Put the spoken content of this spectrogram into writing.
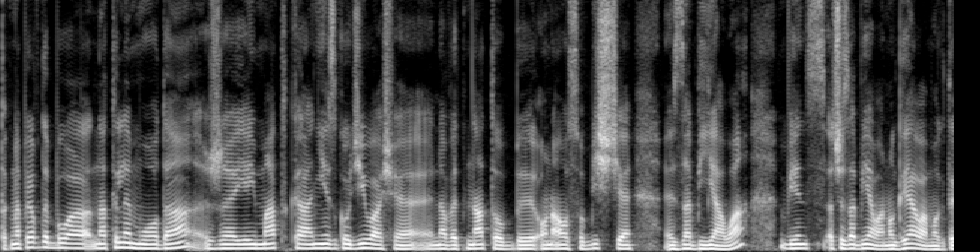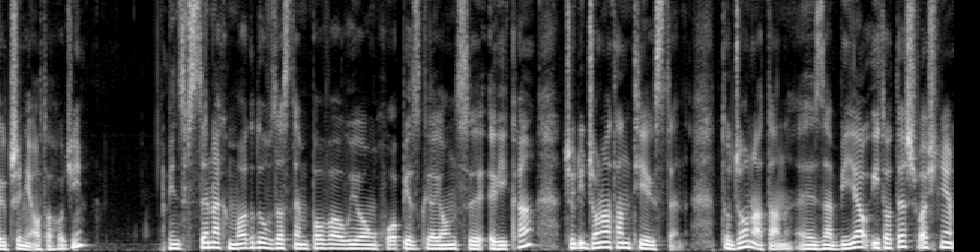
Tak naprawdę była na tyle młoda, że jej matka nie zgodziła się nawet na to, by ona osobiście zabijała, więc, znaczy zabijała, no grała morderczynię, o to chodzi. Więc w scenach mordów zastępował ją chłopiec grający Rika, czyli Jonathan Tiersten. To Jonathan e, zabijał i to też właśnie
